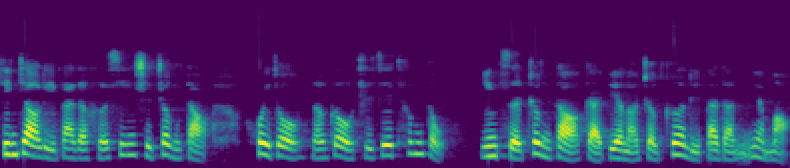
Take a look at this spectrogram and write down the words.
新教礼拜的核心是正道，会众能够直接听懂，因此正道改变了整个礼拜的面貌。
